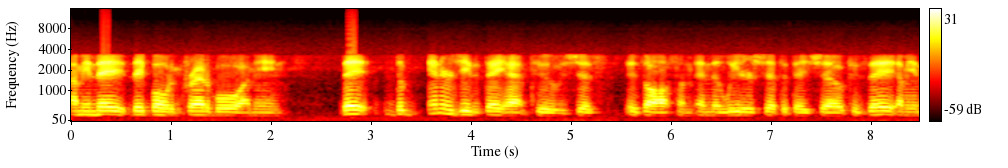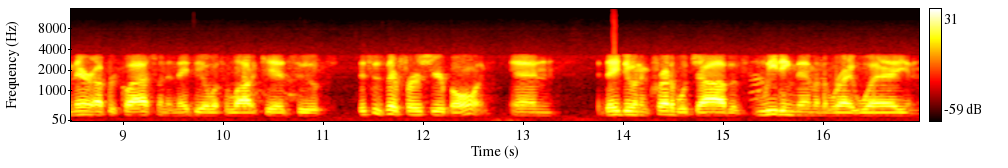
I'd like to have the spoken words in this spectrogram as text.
I mean, they they bowled incredible. I mean, they the energy that they have too is just is awesome, and the leadership that they show because they I mean they're upperclassmen and they deal with a lot of kids who this is their first year bowling, and they do an incredible job of leading them in the right way and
